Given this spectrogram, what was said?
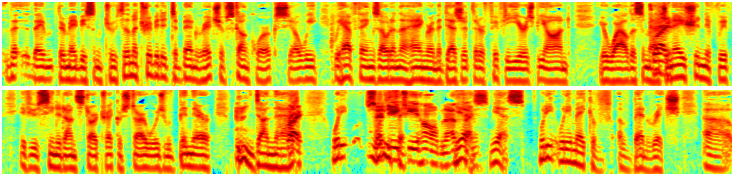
They, there may be some truth to them attributed to Ben Rich of Skunk Works. You know, we, we have things out in the hangar in the desert that are 50 years beyond your wildest imagination. Right. If we've, if you've seen it on Star Trek or Star Wars, we've been there, done that. Right. What do you, what Send do you think? home, that yes, thing. yes. What do you, what do you make of, of Ben Rich, uh,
